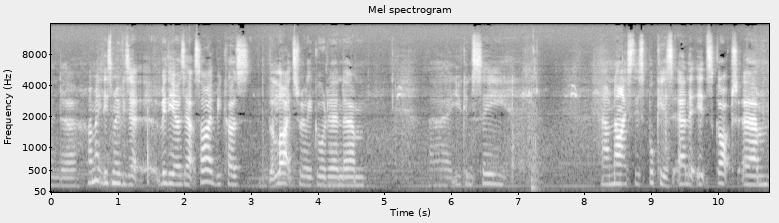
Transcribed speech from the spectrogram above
And uh, I make these movies uh, videos outside because the light's really good and um, uh, you can see how nice this book is. And it's got um,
